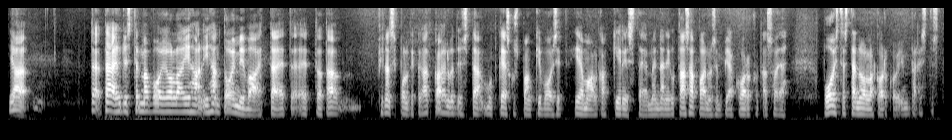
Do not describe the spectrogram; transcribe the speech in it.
Ja tämä yhdistelmä voi olla ihan, ihan toimiva, että että että tota, finanssipolitiikka jatkaa elvytystä, mutta keskuspankki voi sitten hieman alkaa kiristää ja mennä niin tasapainoisempia korkotasoja pois tästä nollakorkoympäristöstä.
